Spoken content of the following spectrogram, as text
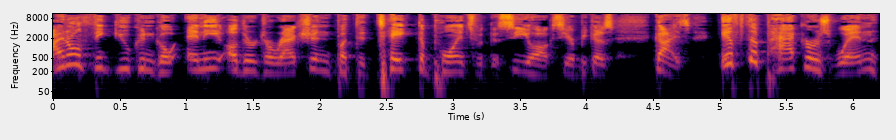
I don't think you can go any other direction but to take the points with the Seahawks here because, guys, if the Packers win,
